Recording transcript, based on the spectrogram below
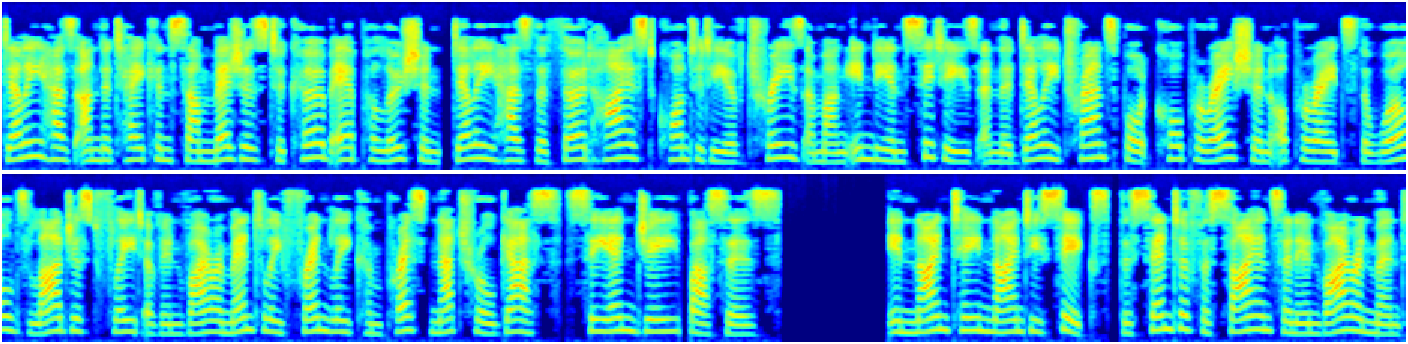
Delhi has undertaken some measures to curb air pollution. Delhi has the third highest quantity of trees among Indian cities and the Delhi Transport Corporation operates the world's largest fleet of environmentally friendly compressed natural gas (CNG) buses. In 1996, the Center for Science and Environment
